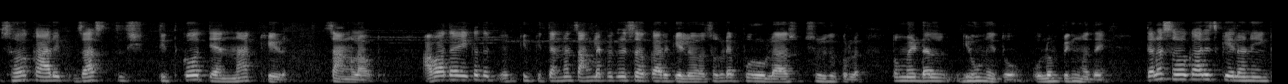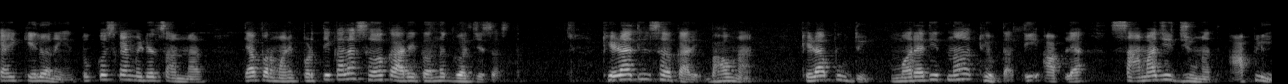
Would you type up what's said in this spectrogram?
सहकार्य जास्त तितकं त्यांना खेळ चांगला होतो. अब आता एखादं त्यांना चांगल्या प्रकारे सहकार्य केलं सगळ्या पुरवला सुरू पुरवल्या तो मेडल घेऊन येतो ऑलिम्पिकमध्ये त्याला सहकार्यच केलं नाही काही केलं नाही तो कसं काय मेडल्स आणणार? त्याप्रमाणे प्रत्येकाला सहकार्य करणं गरजेचं असतं. खेळातील सहकार्य भावना खेळापुरती मर्यादित न ठेवता ती आपल्या सामाजिक जीवनात आपली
